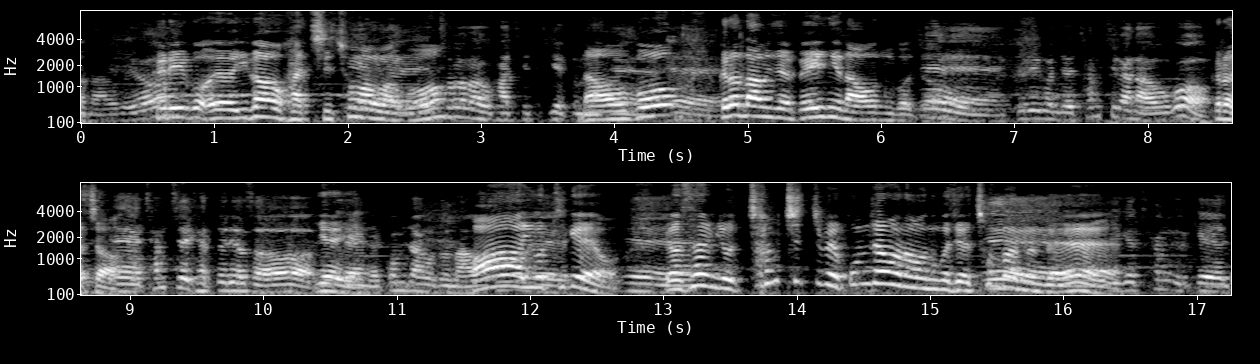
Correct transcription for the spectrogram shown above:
어. 나오고요. 그리고 어, 이거하고 같이 예, 초밥하고 초밥하고 같이 드시게끔 나오고 예, 예. 그런 다음에 이제 메인이 나오는 거죠. 예, 그리고 이제 참치가 나오고 그렇죠. 예, 참치에 곁들여서 예, 예. 이제 꼼장어도 나오고 아 이거 예, 특이해요. 예. 야 사장님 요 참치집에 꼼장어 나오는 거 제가 처음 예, 봤는데. 이게 참 이렇게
